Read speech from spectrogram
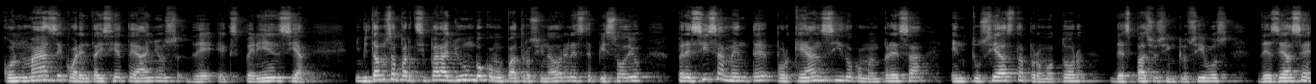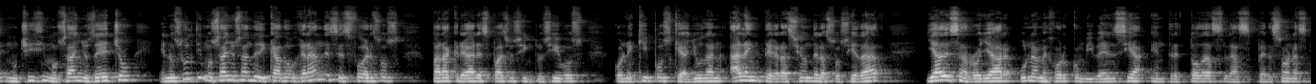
con más de 47 años de experiencia. Invitamos a participar a Jumbo como patrocinador en este episodio precisamente porque han sido como empresa entusiasta promotor de espacios inclusivos desde hace muchísimos años. De hecho, en los últimos años han dedicado grandes esfuerzos para crear espacios inclusivos con equipos que ayudan a la integración de la sociedad y a desarrollar una mejor convivencia entre todas las personas.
